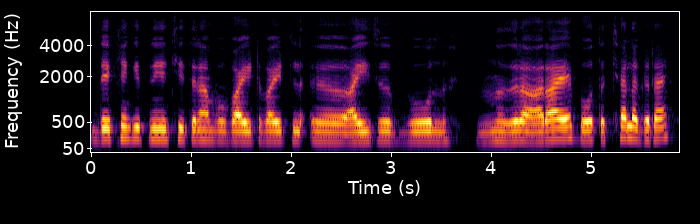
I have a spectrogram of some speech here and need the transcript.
देखें कितनी अच्छी तरह वो वाइट वाइट आईज बोल नज़र आ रहा है, बहुत अच्छा लग रहा है।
